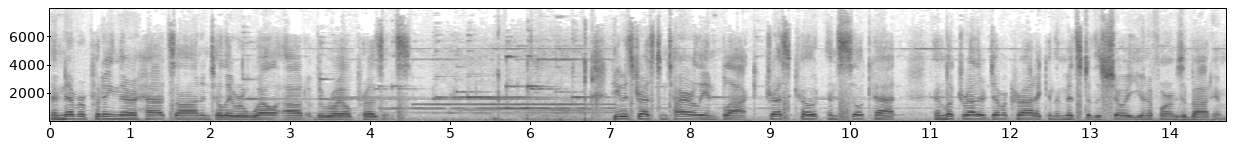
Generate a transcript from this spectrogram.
and never putting their hats on until they were well out of the royal presence. He was dressed entirely in black, dress coat and silk hat, and looked rather democratic in the midst of the showy uniforms about him.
